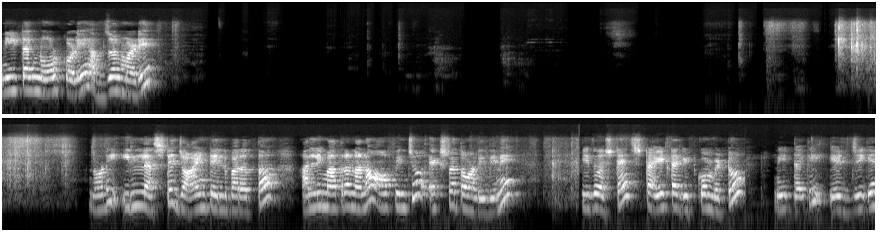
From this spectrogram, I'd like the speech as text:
ನೀಟಾಗಿ ನೋಡ್ಕೊಳ್ಳಿ ಅಬ್ಸರ್ವ್ ಮಾಡಿ. ನೋಡಿ, ಇಲ್ಲಿ ಅಷ್ಟೇ ಜಾಯಿಂಟ್ ಎಲ್ಲಿ ಬರುತ್ತೋ? ಅಲ್ಲಿ ಮಾತ್ರ ನಾನು ಹಾಫ್ ಇಂಚು ಎಕ್ಸ್ಟ್ರಾ ತೊಗೊಂಡಿದ್ದೀನಿ. ಇದು ಅಷ್ಟೇ ಸ್ಟ್ರೈಟಾಗಿ ಇಟ್ಕೊಂಡ್ಬಿಟ್ಟು ನೀಟಾಗಿ ಎಡ್ಜಿಗೆ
